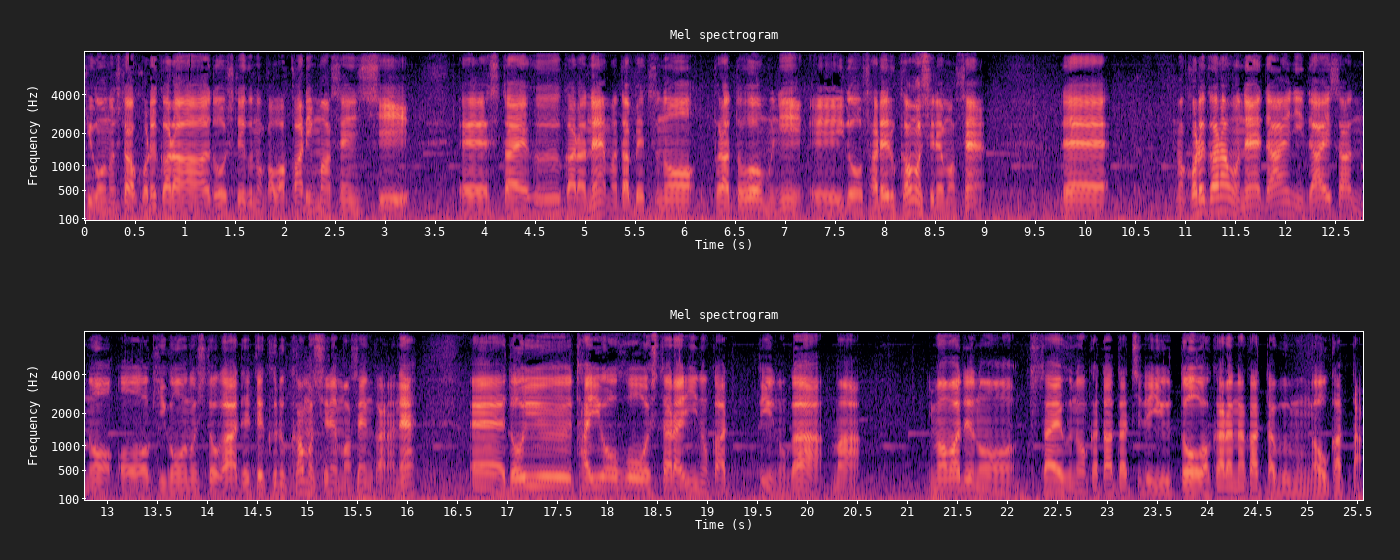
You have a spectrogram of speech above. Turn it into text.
記号の人はこれからどうしていくのか分かりませんし、えー、スタイフからね、また別のプラットフォームに、えー、移動されるかもしれません。で、まあ、これからもね、第2、第3の記号の人が出てくるかもしれませんからね、えー、どういう対応法をしたらいいのかっていうのが、まあ、今までのスタイフの方たちで言うと分からなかった部分が多かった。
